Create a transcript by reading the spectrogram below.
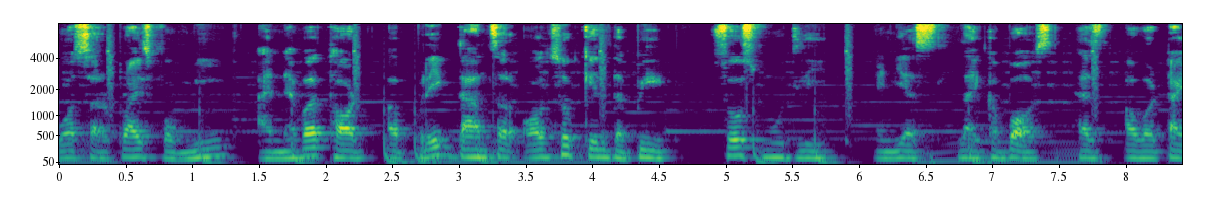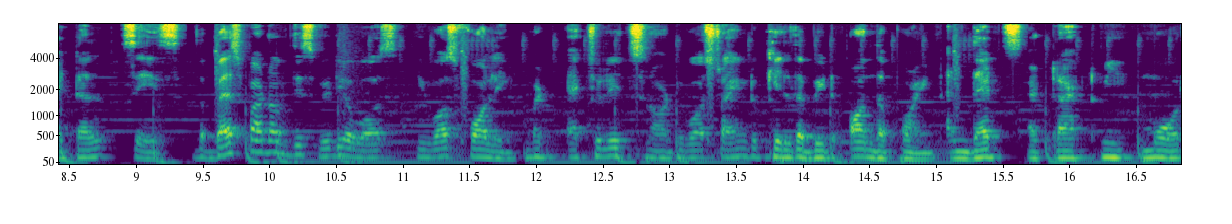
was a surprise for me. I never thought a break dancer also killed the beat so smoothly. And yes like a boss as our title says. The best part of this video was he was falling. But actually it's not. He was trying to kill the beat on the point. And that's attract me more.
